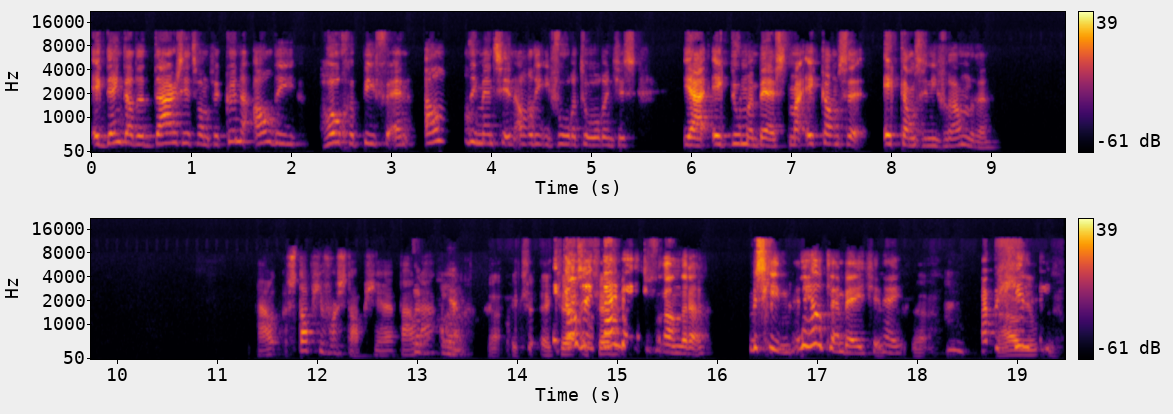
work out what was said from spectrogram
ik denk dat het daar zit, want we kunnen al die hoge pieven en al die mensen in al die ivoren torentjes. Ja, ik doe mijn best, maar ik kan ze, ik kan ze niet veranderen. Nou, stapje voor stapje, Paula. Ja. Ja, ik, ik, Ik kan ze een klein beetje veranderen. Misschien, een heel klein beetje. Nee. Ja. Maar Nou, begin, je-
